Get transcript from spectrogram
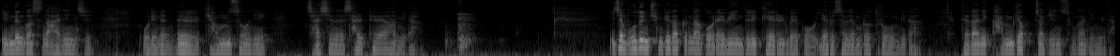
있는 것은 아닌지, 우리는 늘 겸손히 자신을 살펴야 합니다. 이제 모든 준비가 끝나고 레위인들이 궤를 메고 예루살렘으로 들어옵니다. 대단히 감격적인 순간입니다.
